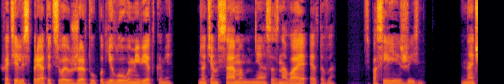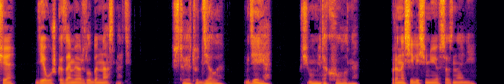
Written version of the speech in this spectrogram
хотели спрятать свою жертву под еловыми ветками, но тем самым, не осознавая этого, спасли ей жизнь. Иначе девушка замерзла бы насмерть. «Что я тут делаю? Где я? Почему мне так холодно?» Проносились у нее в сознании.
